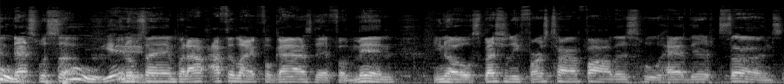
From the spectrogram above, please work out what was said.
saying? That's what's up. Cool, yeah. You know what I'm saying? But I, I feel like for guys that for men, you know, especially first time fathers who have their sons,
